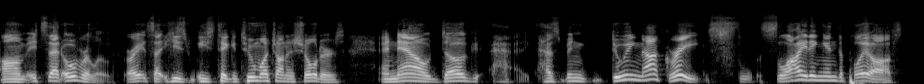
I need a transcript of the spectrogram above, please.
Um, it's that overload, right? It's that he's he's taking too much on his shoulders, and now Doug ha- has been doing not great, sl- sliding into playoffs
